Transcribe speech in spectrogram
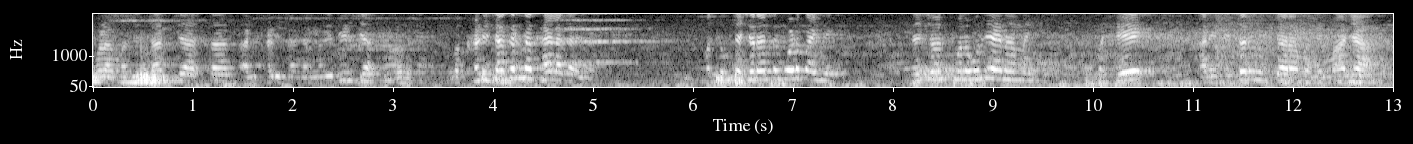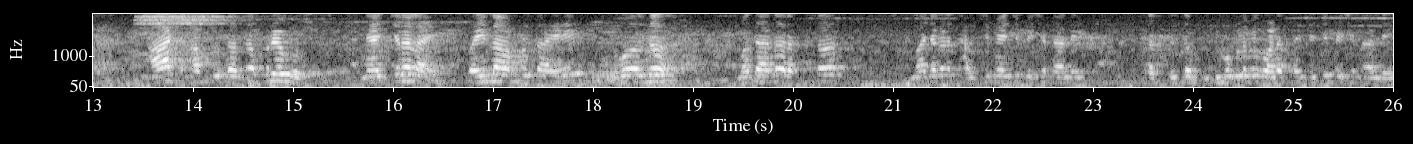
गुळामध्ये सातशे असतात. आणि खडीसाखरमध्ये दीडशे असतात. मग खडीसाखर न खायला काय मग तुमच्या शरीरात गोड पाहिजे. त्याशिवाय तुम्हाला ऊर्जा येणार नाही. मग हे आणि निसर्ग उपचारामध्ये माझ्या आठ अमृताचा प्रयोग होतो. नॅचरल आहे. पहिलं अमृत आहे मध. मधानं रक्त माझ्याकडे थालसिमियाचे पेशंट आले. रक्ताचं हिमोग्लोबिन वाढत नाही त्याचे पेशंट आले.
